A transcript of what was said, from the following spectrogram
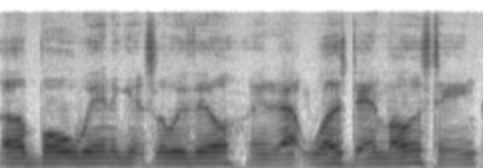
uh, bowl win against Louisville, and that was Dan Mullen's team.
